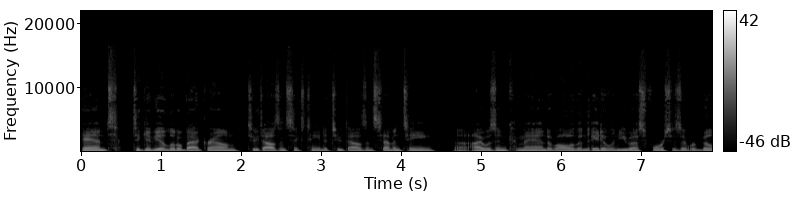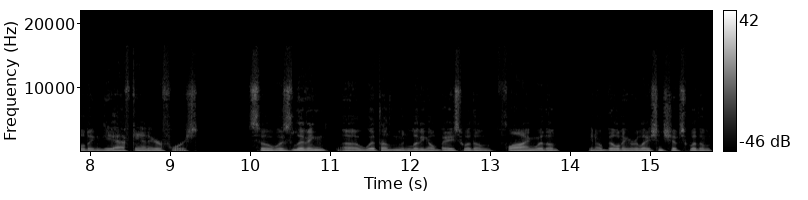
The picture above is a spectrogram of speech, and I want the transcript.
And to give you a little background, 2016 to 2017, uh, I was in command of all of the NATO and U.S. forces that were building the Afghan Air Force. So was living uh, with them and living on base with them, flying with them, you know, building relationships with them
